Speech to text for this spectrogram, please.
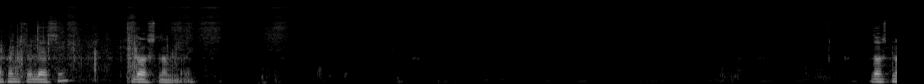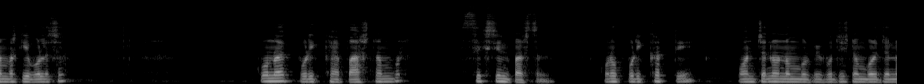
এখন চলে আসি দশ নম্বরে। দশ নম্বর কি বলেছে? কোনো এক পরীক্ষায় পাঁচ নম্বর সিক্সটিন পার্সেন্ট কোনো পরীক্ষার্থী পঞ্চান্ন নম্বর পঁচিশ নম্বরের জন্য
